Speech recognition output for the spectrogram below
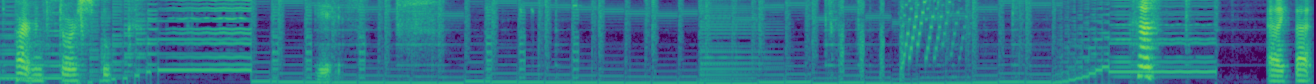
Department store spook is. Huh. I like that.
